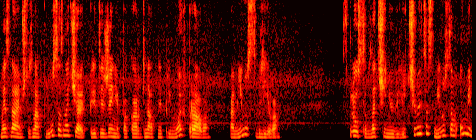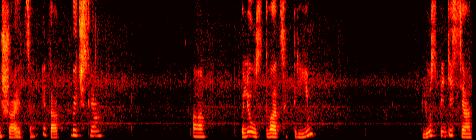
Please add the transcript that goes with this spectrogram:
Мы знаем, что знак плюс означает передвижение по координатной прямой вправо, а минус влево. С плюсом значение увеличивается, с минусом уменьшается. Итак, вычислим. А плюс 23 плюс 50.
